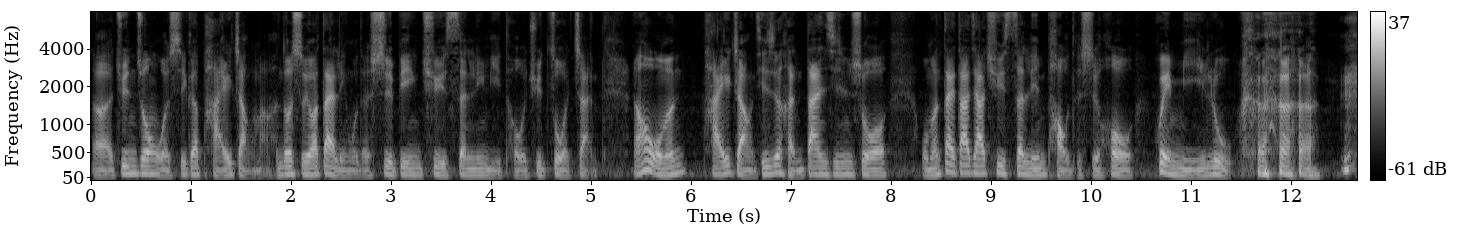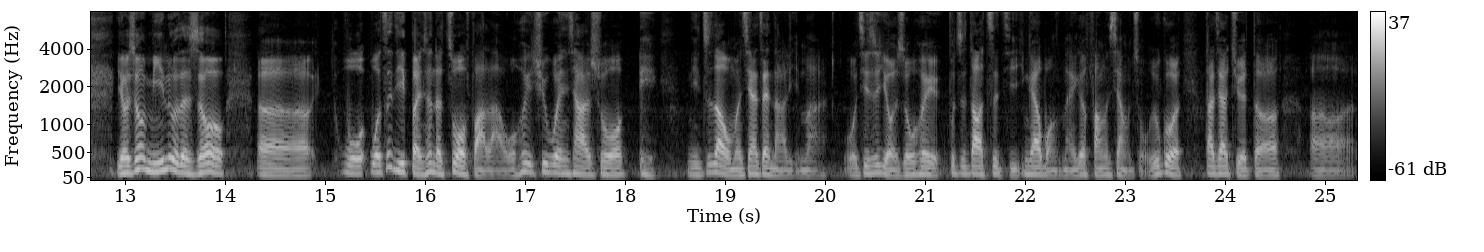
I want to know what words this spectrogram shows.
呃军中，我是一个排长嘛，很多时候要带领我的士兵去森林里头去作战。然后我们排长其实很担心说，我们带大家去森林跑的时候会迷路。有时候迷路的时候，呃，我我自己本身的做法啦，我会去问一下说，诶。你知道我们现在在哪里吗？我其实有时候会不知道自己应该往哪个方向走。如果大家觉得呃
